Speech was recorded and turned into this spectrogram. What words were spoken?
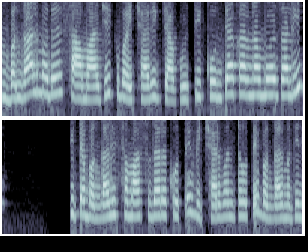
बंगालमध्ये सामाजिक वैचारिक जागृती कोणत्या कारणामुळे झाली? तिथे बंगाली समाज सुधारक होते विचारवंत होते बंगालमधील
